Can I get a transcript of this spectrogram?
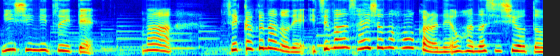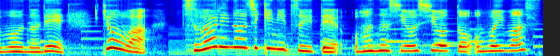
妊娠についてまあせっかくなので一番最初の方からねお話ししようと思うので今日はつわりの時期についてお話をしようと思います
